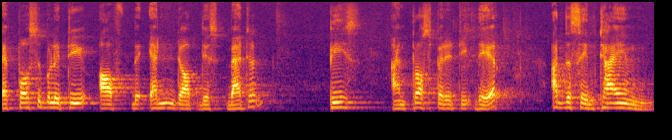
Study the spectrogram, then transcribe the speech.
a possibility of the end of this battle, peace and prosperity there. At the same time,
